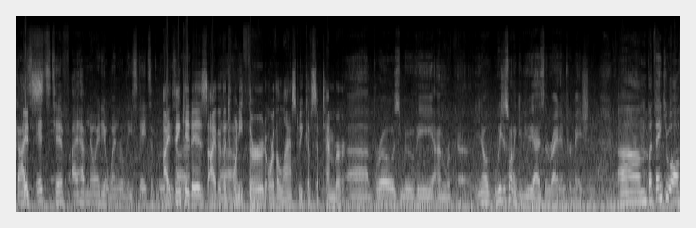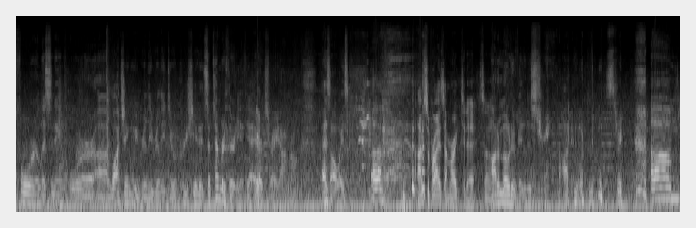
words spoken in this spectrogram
Guys, It's- it's, TIFF. I have no idea when release dates of movies. I think are. it is either the Um, 23rd or the last week of September. Uh, Bros movie. I'm, uh, you know, we just want to give you guys the right information. Um, but thank you all for listening or uh, watching. We really, really do appreciate it. September 30th. Yeah, Eric's right. I'm wrong, as always. Uh, I'm surprised I'm right today. So automotive industry. automotive industry. Um,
